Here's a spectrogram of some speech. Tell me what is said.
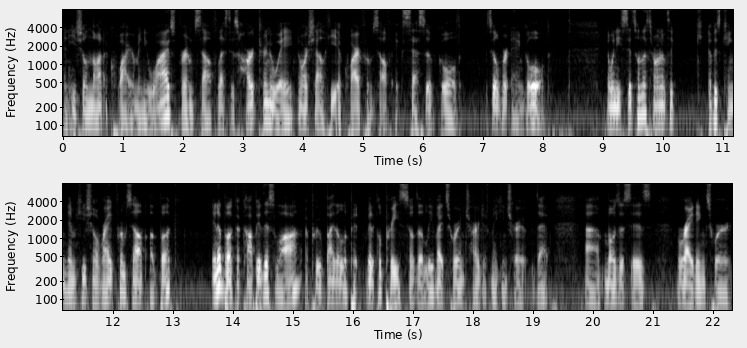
and he shall not acquire many wives for himself, lest his heart turn away, nor shall he acquire for himself excessive gold, silver, and gold. And when he sits on the throne of the of his kingdom, he shall write for himself a book, in a book, a copy of this law, approved by the Levitical priests. So the Levites were in charge of making sure that uh, Moses' writings were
